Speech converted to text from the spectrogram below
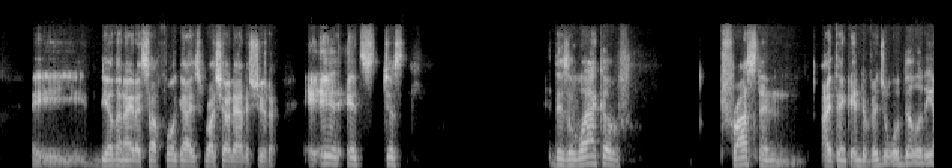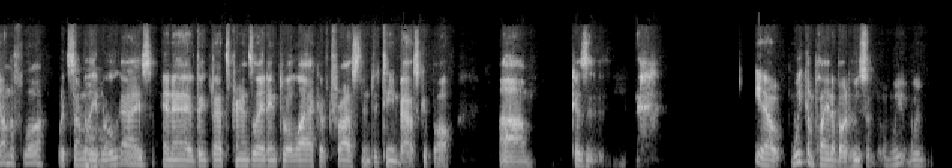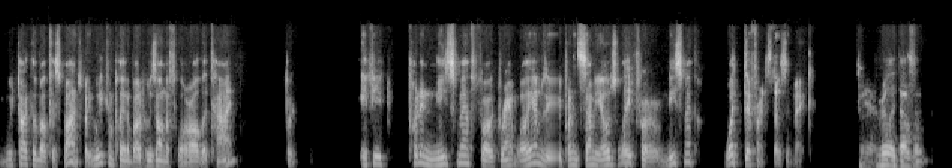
The other night I saw four guys rush out at a shooter. It, it's just there's a lack of trust and I think, individual ability on the floor with some of the Mhm. role guys, and I think that's translating to a lack of trust into team basketball. Because you know we complain about who's we we we talked about this bunch, but we complain about who's on the floor all the time. But if you put in Nesmith for Grant Williams, or you put in Semi Ojeleye for Nesmith, what difference does it make? Yeah, it really doesn't.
